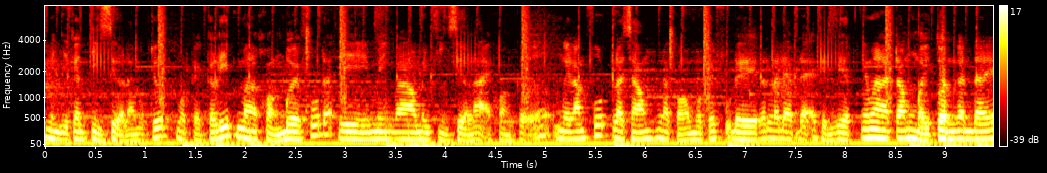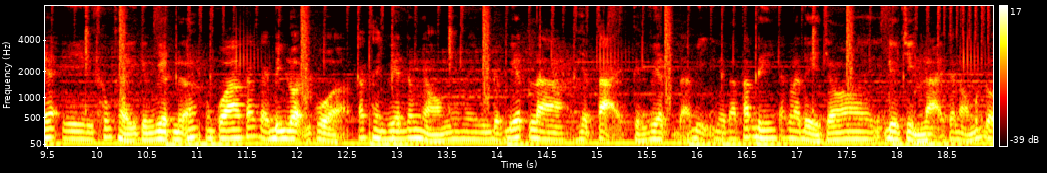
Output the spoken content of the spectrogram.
Mình chỉ cần chỉnh sửa lại một chút một cái clip mà khoảng 10 phút ấy, thì mình vào mình chỉnh sửa lại khoảng cỡ 15 phút là xong là có một cái phụ đề rất là đẹp đẽ tiếng Việt. Nhưng mà trong mấy tuần gần đây ấy, thì không thấy tiếng Việt nữa. Hôm qua các cái bình luận của các thành viên trong nhóm thì mình được biết là hiện tại tiếng Việt đã bị người ta tắt đi chắc là để cho điều chỉnh lại cho nó mức độ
